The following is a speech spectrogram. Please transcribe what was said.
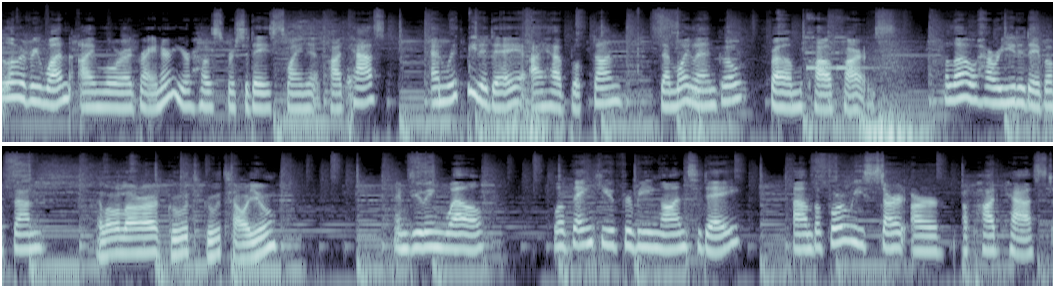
Hello, everyone. I'm Laura Greiner, your host for today's SwineNet podcast. And with me today, I have Bogdan Samoylenko from Cloudfarms. Hello, how are you today, Bogdan? Hello, Laura. Good, good. How are you? I'm doing well. Well, thank you for being on today. Um, before we start our a podcast,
